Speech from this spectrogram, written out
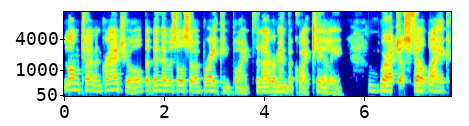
long term and gradual, but then there was also a breaking point that I remember quite clearly mm. where I just felt like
